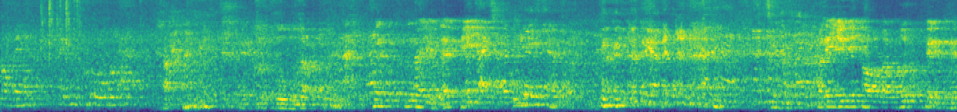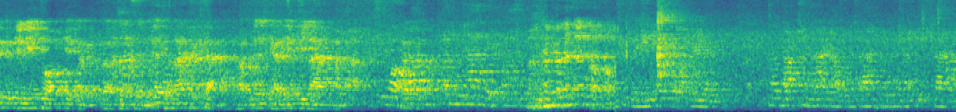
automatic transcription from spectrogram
ลงไปเป็นครูนะครับเป็นคุณครูครับเพิ่งเพิ่งมาอยู่ได้ปีใส่ชุดเรียนพอดียูนิฟอร์มวันพุธเป็นเป็นยูนิฟอร์มเกี่ยวกับเอ่อส่งเสริมเรื่องพละศึกษาครับเรื่องการเล่นกีฬาครับบอกว่าท่านหน้าเด็กมากวันนี้ได้ขอเรียนต้อนรับคณะเรานะคะในคณะติดตาม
